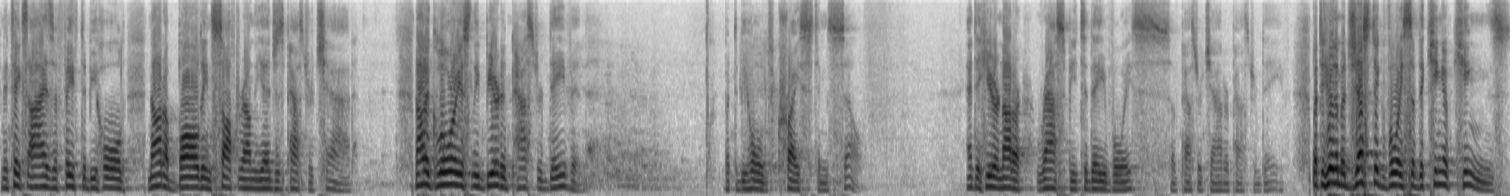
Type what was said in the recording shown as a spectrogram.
And it takes eyes of faith to behold not a balding, soft around the edges Pastor Chad, not a gloriously bearded Pastor David, but to behold Christ himself. And to hear not a raspy today voice of Pastor Chad or Pastor Dave, but to hear the majestic voice of the King of Kings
